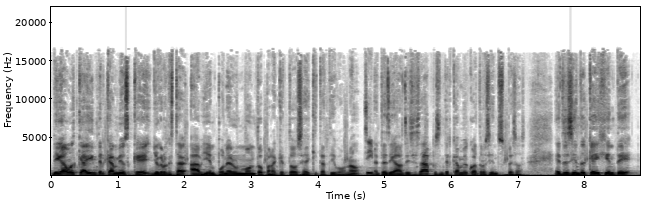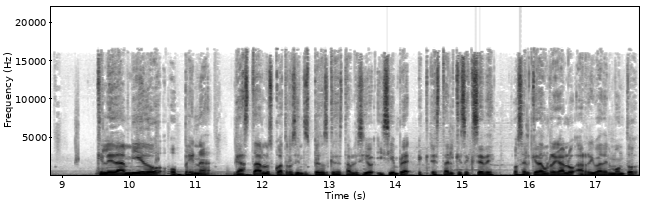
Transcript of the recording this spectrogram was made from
Digamos que hay intercambios que yo creo que está a bien poner un monto para que todo sea equitativo, ¿no? Sí. Entonces, digamos, dices, ah, pues intercambio 400 pesos. Entonces siento que hay gente que le da miedo o pena gastar los 400 pesos que se estableció y siempre está el que se excede. O sea, el que da un regalo arriba del monto.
